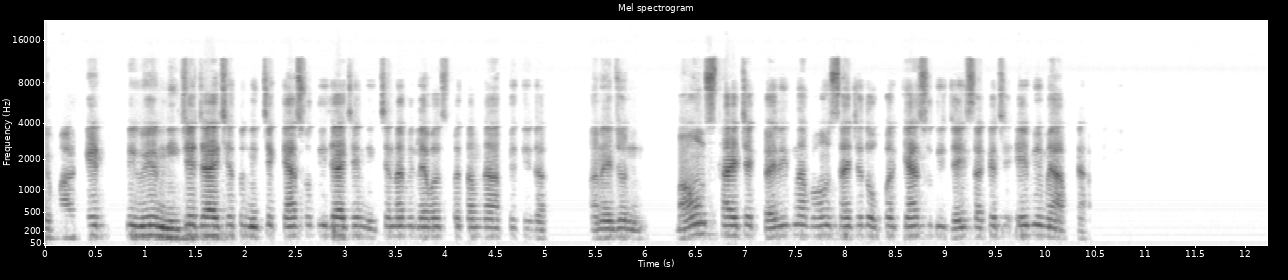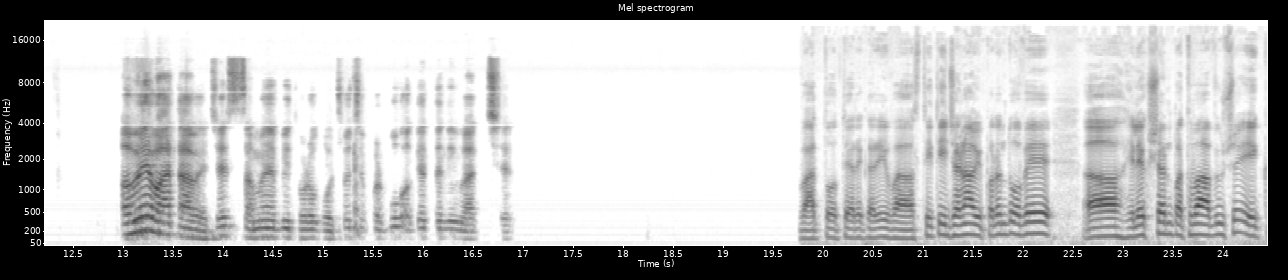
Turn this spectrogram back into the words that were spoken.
કે માર્કેટની વેવ નીચે જાય છે તો નીચે ક્યાં સુધી જાય છે? નીચેના બી લેવલ્સ પર તમને આપી દીધા. અને જો બાઉન્સ થાય છે, કઈ રીતના બાઉન્સ થાય છે, તો ઉપર ક્યાં સુધી જઈ શકે છે, એ બી મેં આપને આપી હવે વાત આવે છે, સમય બી થોડોક ઓછો છે, પણ બહુ અગત્યની વાત છે. વાત તો અત્યારે કરી સ્થિતિ જણાવી, પરંતુ હવે ઇલેક્શન પથવા આવ્યું છે, એક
